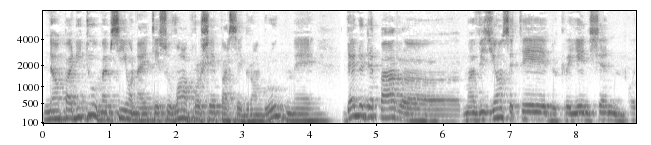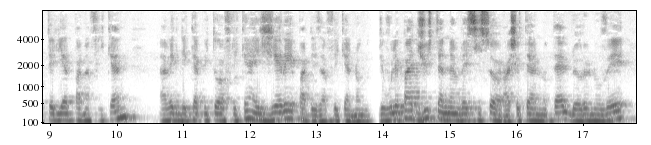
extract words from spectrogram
Non, pas du tout, même si on a été souvent approché par ces grands groupes. Mais dès le départ, ma vision, c'était de créer une chaîne hôtelière panafricaine avec des capitaux africains et gérés par des Africains. Donc, je voulais pas être juste un investisseur, acheter un hôtel, le rénover,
